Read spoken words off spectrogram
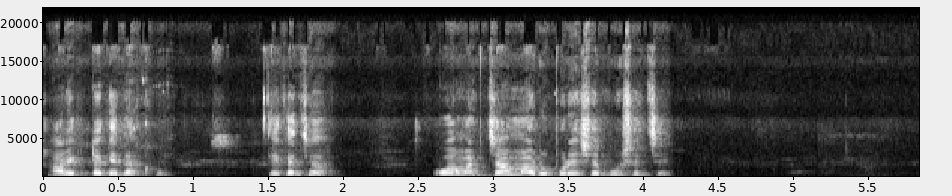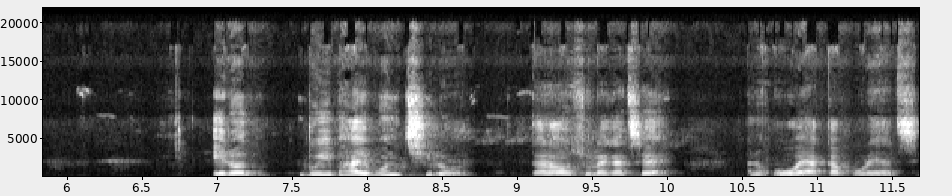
আরেকটাকে দেখো, দেখেছ? ও আমার জামার উপরে এসে বসেছে। এরও দুই ভাই বোন ছিল, তারাও চলে গেছে মানে ও একা পড়ে আছে।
